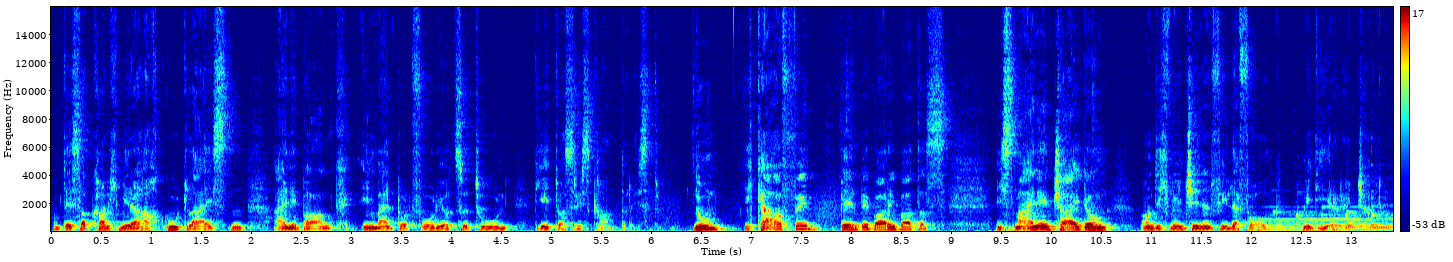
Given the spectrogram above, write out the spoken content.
Und deshalb kann ich mir auch gut leisten, eine Bank in mein Portfolio zu tun, die etwas riskanter ist. Nun, ich kaufe BNB Paribas, das ist meine Entscheidung und ich wünsche Ihnen viel Erfolg mit Ihrer Entscheidung.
